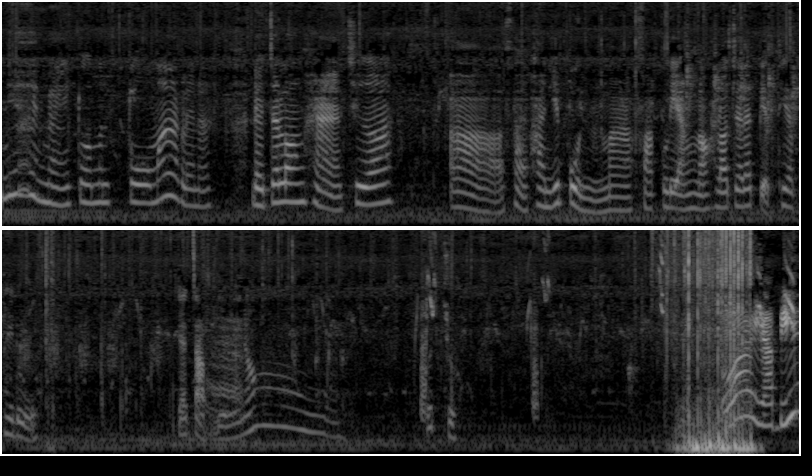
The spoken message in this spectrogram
เนี่ยเห็นไหมตัวมันโตมากเลยนะ เดี๋ยวจะลองหาเชื้ออสายพันธุ์ญี่ปุ่นมาฟักเลี้ยงเนาะเราจะได้เปรียบเทียบให้ดู จะจับอยู่ไหมเนาะอุ๊จุโอ้ยอย่าบิน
